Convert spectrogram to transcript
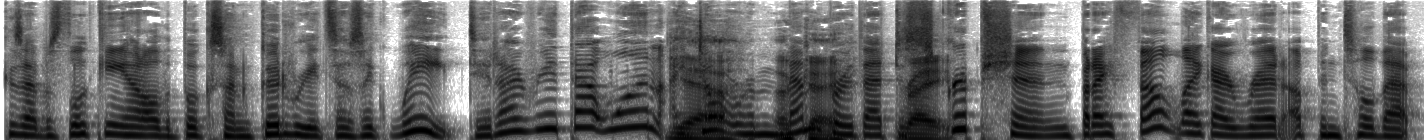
Because I was looking at all the books on Goodreads. I was like, wait, did I read that one? I don't remember okay, that right. description, but I felt like I read up until that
